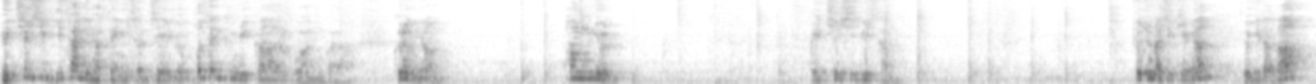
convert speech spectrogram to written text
170 이상인 학생이 전체의 몇 퍼센트입니까를 구하는 거야. 그러면 확률 170 이상 표준화 시키면 여기다가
